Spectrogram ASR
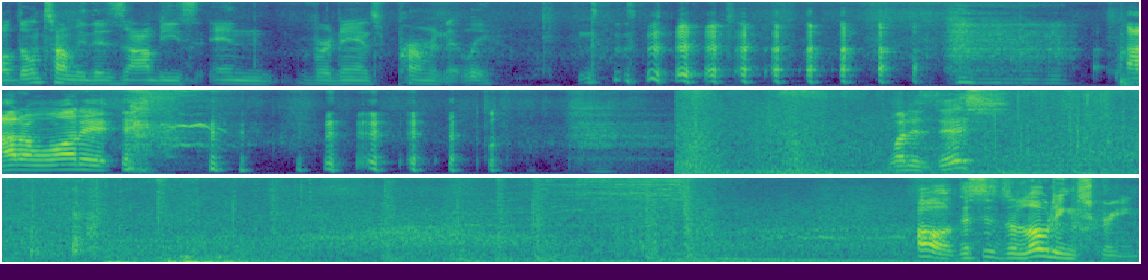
Oh, don't tell me there's zombies in Verdansk permanently. I don't want it. what is this? Oh, this is the loading screen.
